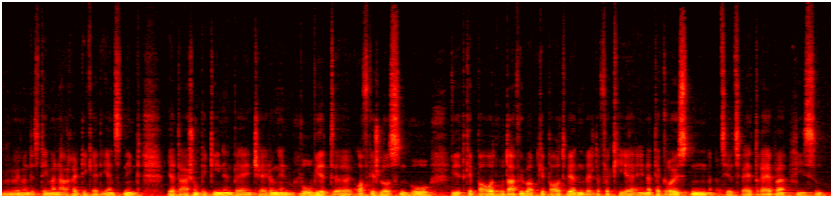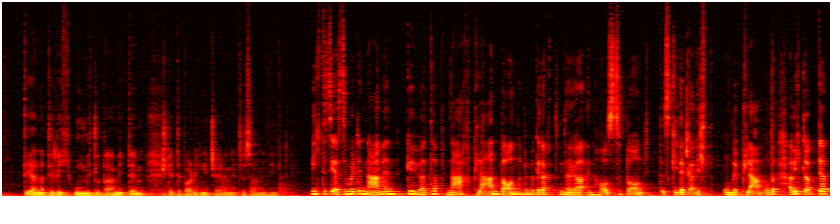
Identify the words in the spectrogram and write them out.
wenn man das Thema Nachhaltigkeit ernst nimmt, ja da schon beginnen bei Entscheidungen, wo wird äh, aufgeschlossen, wo wird gebaut, wo darf überhaupt gebaut werden, weil der Verkehr einer der größten CO2-Treiber ist. Und der natürlich unmittelbar mit den städtebaulichen Entscheidungen zusammenhängt. Wie ich das erste Mal den Namen gehört habe, nach Plan bauen, habe ich mir gedacht, naja, ein Haus zu bauen, das geht ja gar nicht ohne Plan, oder? Aber ich glaube, der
